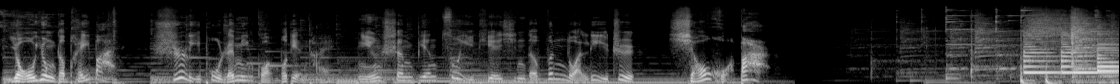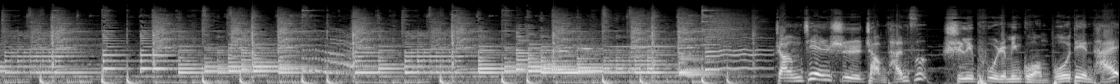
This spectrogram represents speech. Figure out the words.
有用的陪伴，十里铺人民广播电台，您身边最贴心的温暖励志小伙伴儿。长见识，长谈资，十里铺人民广播电台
